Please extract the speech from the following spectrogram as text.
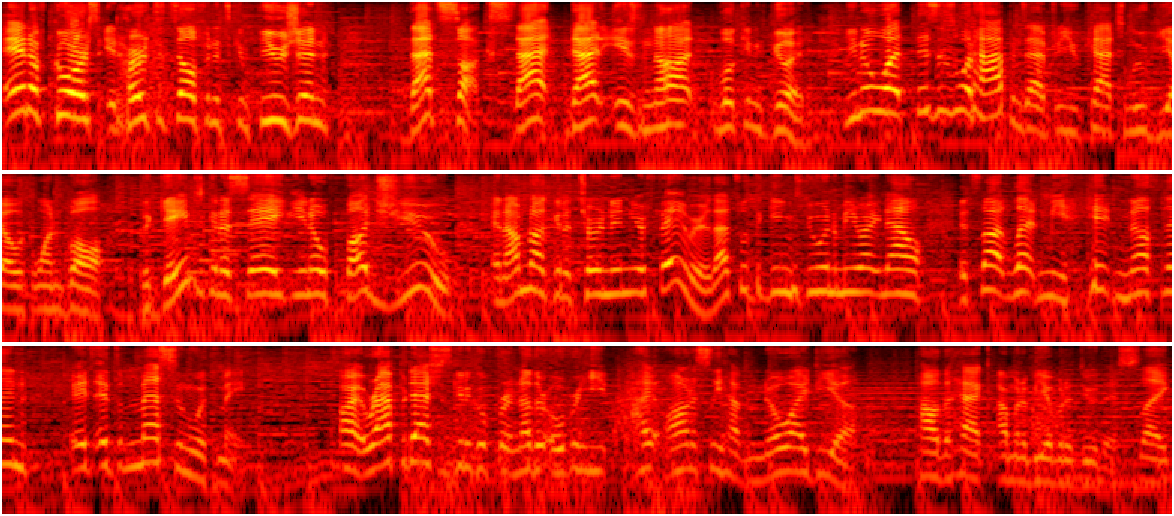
And of course, it hurts itself in its confusion. That sucks. That that is not looking good. You know what? This is what happens after you catch Lugia with one ball. The game's gonna say, you know, fudge you, and I'm not gonna turn it in your favor. That's what the game's doing to me right now. It's not letting me hit nothing. It, it's messing with me. All right, Rapidash is gonna go for another overheat. I honestly have no idea how the heck I'm gonna be able to do this. Like,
